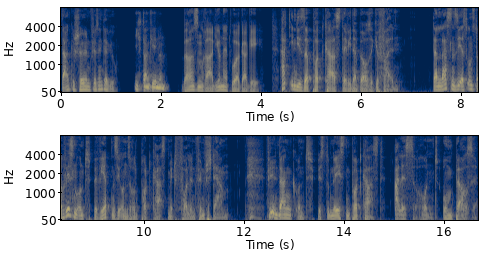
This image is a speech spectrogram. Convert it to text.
Dankeschön fürs Interview. Ich danke Ihnen. Börsenradio Network AG. Hat Ihnen dieser Podcast der Wiener Börse gefallen? Dann lassen Sie es uns doch wissen und bewerten Sie unseren Podcast mit vollen fünf Sternen. Vielen Dank und bis zum nächsten Podcast. Alles rund um Börse.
